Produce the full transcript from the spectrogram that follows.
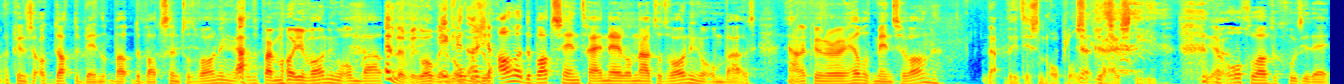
Dan kunnen ze ook dat debat, ba- debatcentrum tot woningen, tot een paar mooie woningen ombouwen. En dan weer gewoon weer ik een vind als je alle debatcentra in Nederland nou tot woningen ombouwt, nou, dan kunnen er heel wat mensen wonen. Nou, dit is een oplossing, Ja, Gijs, die... Een Ja. ongelooflijk goed idee.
